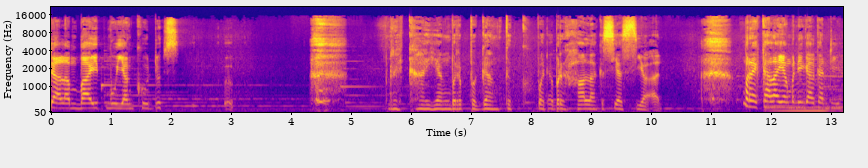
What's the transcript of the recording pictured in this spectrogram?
dalam baitmu yang kudus. Mereka yang berpegang teguh pada berhala kesia-siaan, merekalah yang meninggalkan dia.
